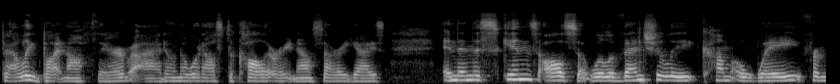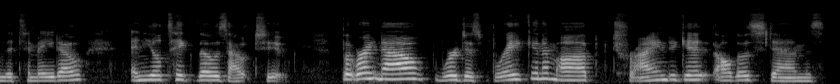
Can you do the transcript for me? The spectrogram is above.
belly button off there. But I don't know what else to call it right now. Sorry, guys. And then the skins also will eventually come away from the tomato and you'll take those out too. But right now, we're just breaking them up, trying to get all those stems.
